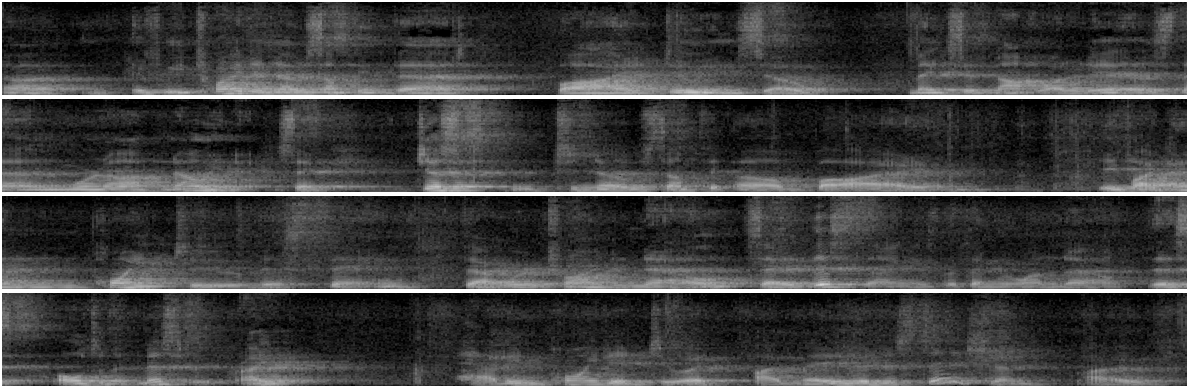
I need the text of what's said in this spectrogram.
uh, if we try to know something that by doing so makes it not what it is, then we're not knowing it. Say, just to know something uh, by, if I can point to this thing, that we're trying to know, say, this thing is the thing we want to know, this ultimate mystery, right? Having pointed to it, I've made a distinction. I've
